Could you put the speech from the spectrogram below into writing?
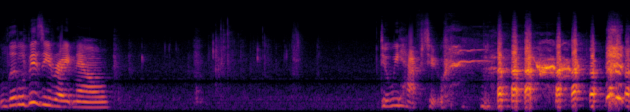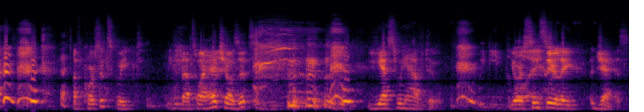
Little busy right now. Do we have to? Of course, it squeaked. That's why I chose it. yes, we have to. we need the Yours boy. sincerely, Janice.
